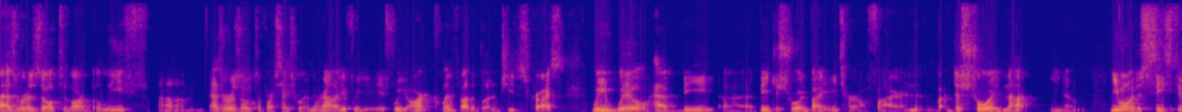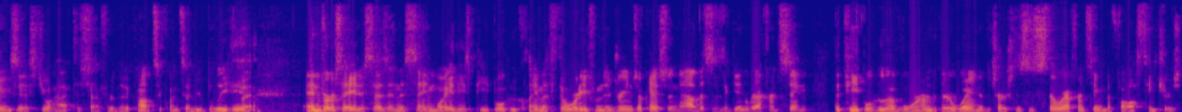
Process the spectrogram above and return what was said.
as a result of our belief, um, as a result of our sexual immorality, if we if we aren't cleansed by the blood of Jesus Christ, we will have be uh, be destroyed by eternal fire and destroyed. Not you know you won't just cease to exist. You'll have to suffer the consequence of your belief. Yeah. But In verse 8, it says, In the same way, these people who claim authority from their dreams. Okay, so now this is again referencing the people who have wormed their way into the church. This is still referencing the false teachers.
